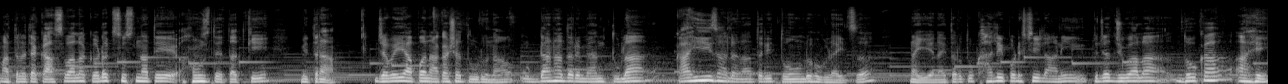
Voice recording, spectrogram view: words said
मात्र त्या कासवाला कडक सूचना ते हंस देतात की मित्रा जेव्हाही आपण आकाशात उडू ना उड्डाणादरम्यान तुला काहीही झालं ना तरी तोंड उघडायचं. नाही आहे नाहीतर तू खाली पडशील आणि तुझ्या जीवाला धोका आहे.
